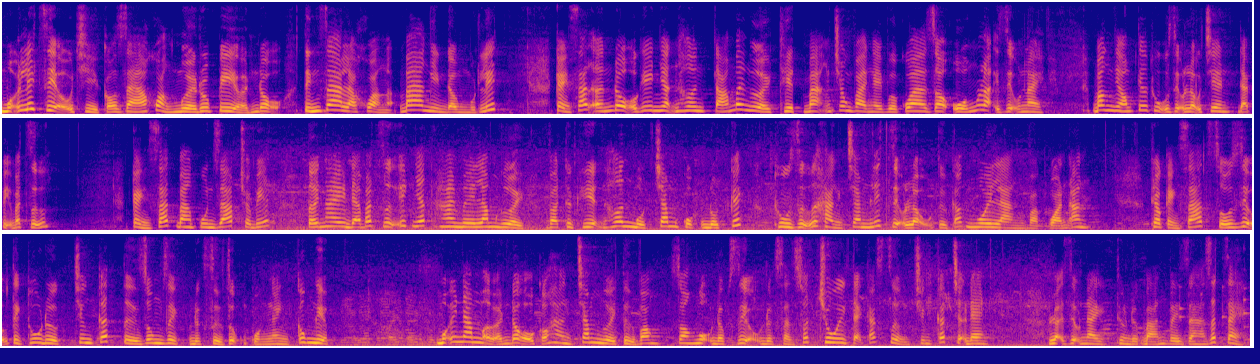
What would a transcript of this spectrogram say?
Mỗi lít rượu chỉ có giá khoảng 10 rupee ở Ấn Độ, tính ra là khoảng 3.000 đồng một lít. Cảnh sát Ấn Độ ghi nhận hơn 80 người thiệt mạng trong vài ngày vừa qua do uống loại rượu này. Băng nhóm tiêu thụ rượu lậu trên đã bị bắt giữ. Cảnh sát bang Punjab cho biết, tới nay đã bắt giữ ít nhất 25 người và thực hiện hơn 100 cuộc đột kích thu giữ hàng trăm lít rượu lậu từ các ngôi làng và quán ăn. Theo cảnh sát, số rượu tịch thu được trưng cất từ dung dịch được sử dụng của ngành công nghiệp. Mỗi năm ở Ấn Độ có hàng trăm người tử vong do ngộ độc rượu được sản xuất chui tại các xưởng trưng cất chợ đen. Loại rượu này thường được bán với giá rất rẻ.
